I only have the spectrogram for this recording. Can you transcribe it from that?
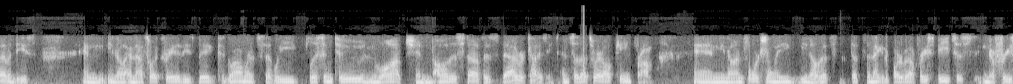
seventies, and you know, and that's what created these big conglomerates that we listen to and watch, and all this stuff is the advertising, and so that's where it all came from. And you know, unfortunately, you know, that's that's the negative part about free speech is you know, free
